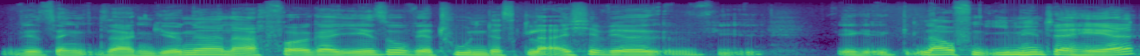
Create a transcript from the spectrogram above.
wir sagen Jünger, Nachfolger Jesu, wir tun das Gleiche, wir, wir, laufen ihm hinterher,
